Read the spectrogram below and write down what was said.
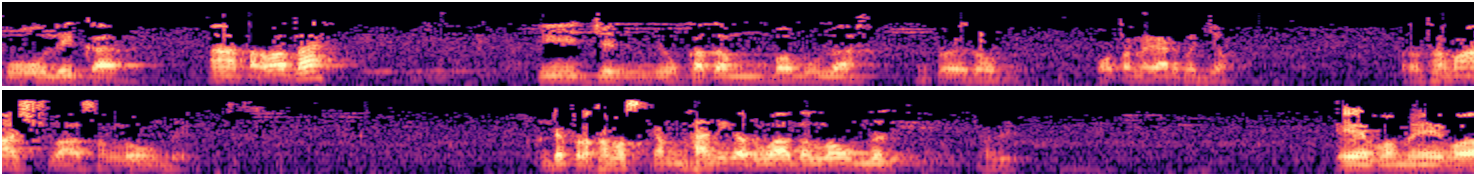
పోలిక తర్వాత ఈ జన్యు కదంబముల అంటూ ఏదో ఉంది పోతన్న గారి పద్యం ప్రథమాశ్వాసంలో ఉంది అంటే ప్రథమ స్కంధానికి అనువాదంలో ఉన్నది అది ఏమేవా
